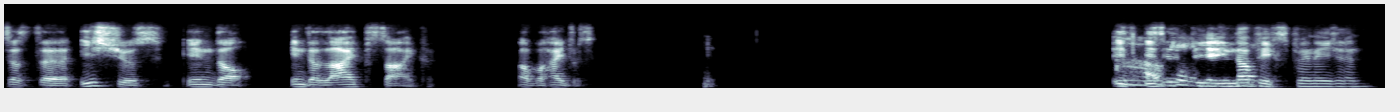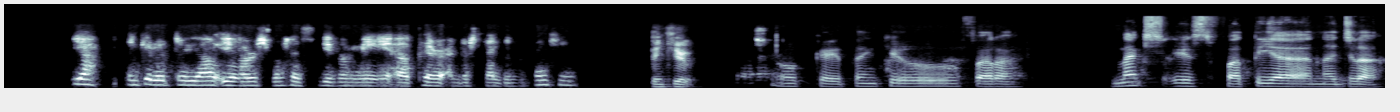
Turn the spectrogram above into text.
just uh, issues in the in the life cycle of hydrogen. Is, Ah, is okay. it enough explanation? Yeah, thank you, Dr. Young. Your response has given me a clear understanding. Thank you. Thank you. Okay, thank you, Farah. Next is Fatia Najla.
